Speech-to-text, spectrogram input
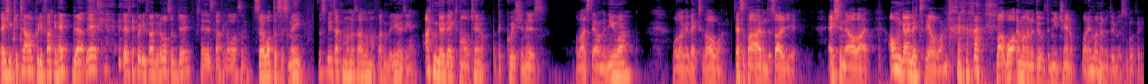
As you can tell, I'm pretty fucking happy about that. That's pretty fucking awesome, Jay. It is fucking awesome. So what does this mean? This means I can monetize all my fucking videos again. I can go back to my old channel. But the question is, will I stay on the new one? Will I go back to the old one? That's the part I haven't decided yet. Actually, no, I lied. I'm going back to the old one. but what am I going to do with the new channel? What am I going to do, Mr. Whippy?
